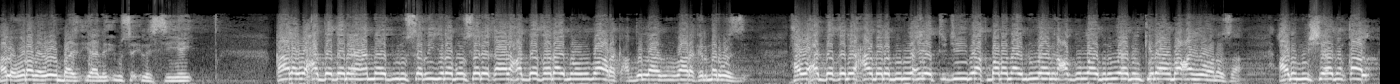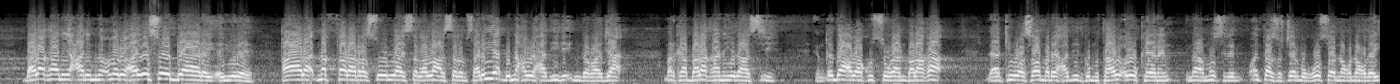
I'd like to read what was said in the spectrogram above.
hal curada weyn baa yaa la siiyey qaala waxadaanaa hanaad bnu sariyin abu sari qaala xadaanaa ibnu mubaarak cabdullahi ibn mubaarak almarwasi xaw xadaanii xamala bnu yaxya tujiibi akhbaranaa ibnu wahbin cabdullahi ibnu wahbin kilaahuma can yunusa can ibni shihaabin qaal balaqanii can ibni cumar waxaa iga soo gaaray ayuu leh qaala nafala rasuulu llahi sala allah alay slam sariya binaxwi xadiidi ibni raja marka balaqanidaasi inqidaac baa ku sugan balaqa laakiin waa soo marray xadiidku mutaabicu keenay imaam muslim intaasoo jeer buu kuu soo noqnoqday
